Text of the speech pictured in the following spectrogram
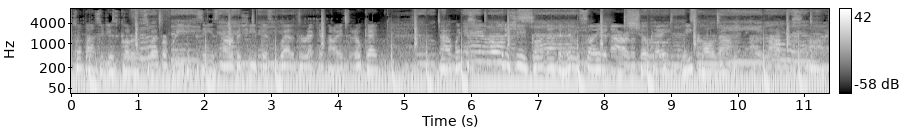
Sometimes you use colours as well for breeding season, or if a sheep isn't well to recognise it, okay? Now, when you see a load of sheep going down the hillside in Ireland, okay, we call that a landslide.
